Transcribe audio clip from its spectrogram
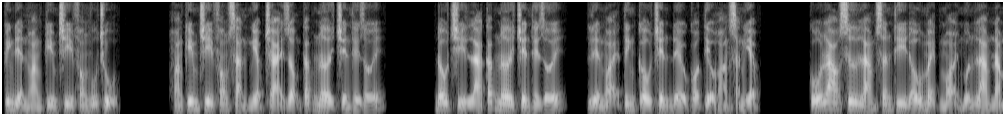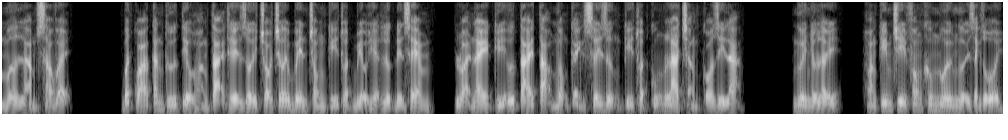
kinh điển hoàng kim chi phong vũ trụ. Hoàng kim chi phong sản nghiệp trải rộng các nơi trên thế giới. Đâu chỉ là các nơi trên thế giới, liền ngoại tinh cầu trên đều có tiểu hoàng sản nghiệp. Cố lao sư làm sân thi đấu mệt mỏi muốn làm nằm mơ làm sao vậy? Bất quá căn cứ tiểu hoàng tại thế giới trò chơi bên trong kỹ thuật biểu hiện lực đến xem, loại này ký ức tái tạo mộng cảnh xây dựng kỹ thuật cũng là chẳng có gì lạ. Ngươi nhớ lấy hoàng kim chi phong không nuôi người rảnh rỗi.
